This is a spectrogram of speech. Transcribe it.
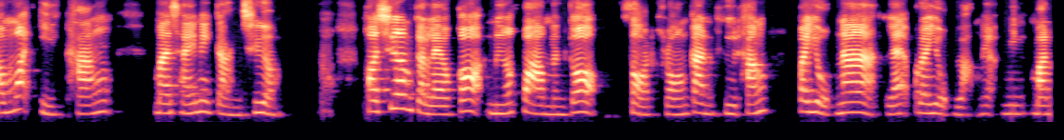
คำว่าอีกทั้งมาใช้ในการเชื่อม พอเชื่อมกันแล้วก็เนื้อความมันก็สอดคล้องกันคือทั้งประโยคหน้าและประโยคหลังเนี่ยมัน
